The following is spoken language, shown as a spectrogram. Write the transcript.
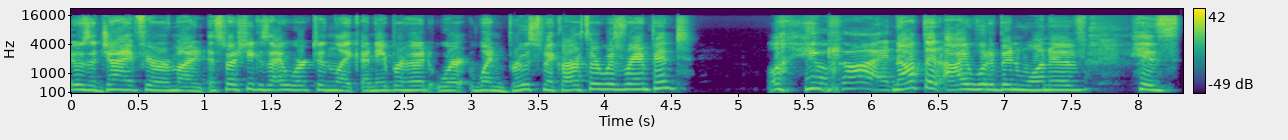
it was a giant fear of mine, especially because I worked in like a neighborhood where when Bruce McArthur was rampant. Like, Oh God! not that I would have been one of his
